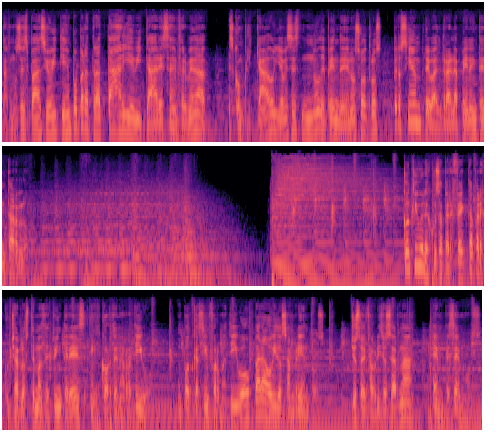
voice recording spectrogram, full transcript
darnos espacio y tiempo para tratar y evitar esa enfermedad. Es complicado y a veces no depende de nosotros, pero siempre valdrá la pena intentarlo. Contigo la excusa perfecta para escuchar los temas de tu interés en Corte Narrativo, un podcast informativo para oídos hambrientos. Yo soy Fabricio Serna, empecemos.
